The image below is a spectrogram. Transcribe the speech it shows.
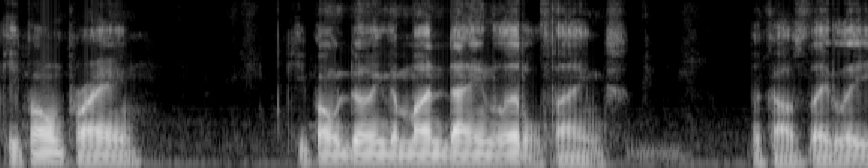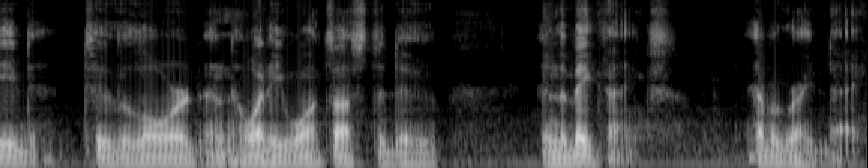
Keep on praying. Keep on doing the mundane little things because they lead to the Lord and what He wants us to do in the big things. Have a great day.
